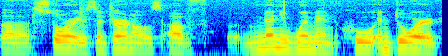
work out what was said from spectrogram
uh, stories, the journals of many women who endured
